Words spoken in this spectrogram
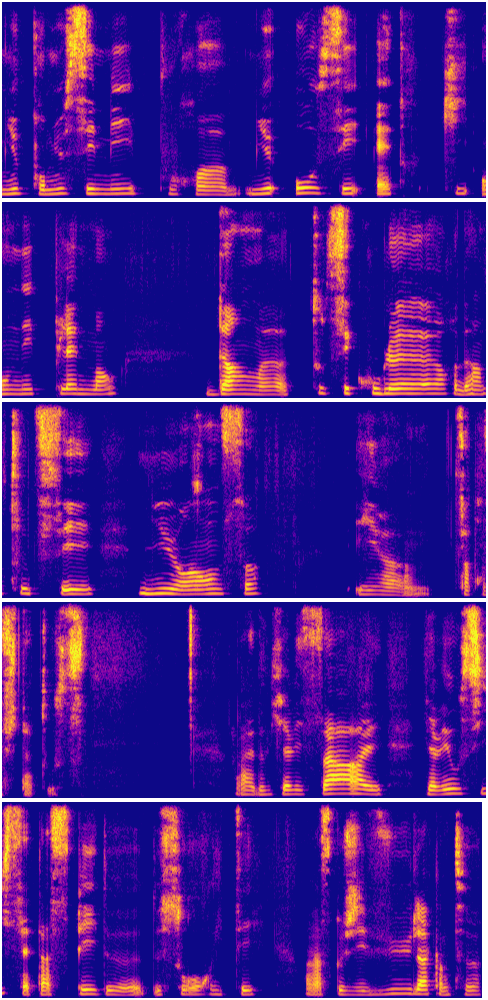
mieux pour mieux s'aimer, pour euh, mieux oser être qui on est pleinement dans euh, toutes ces couleurs, dans toutes ces nuances et euh, ça profite à tous. Voilà, donc il y avait ça et il y avait aussi cet aspect de, de sororité voilà ce que j'ai vu là quand euh,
